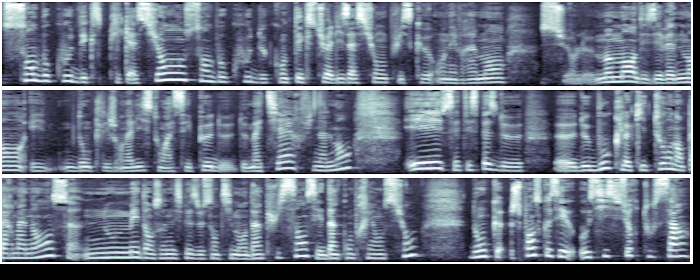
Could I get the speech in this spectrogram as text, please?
sans beaucoup d'explications, sans beaucoup de contextualisation, puisque on est vraiment sur le moment des événements et donc les journalistes ont assez peu de, de matière finalement. Et cette espèce de, euh, de boucle qui tourne en permanence nous met dans une espèce de sentiment d'impuissance et d'incompréhension. Donc je pense que c'est aussi surtout ça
